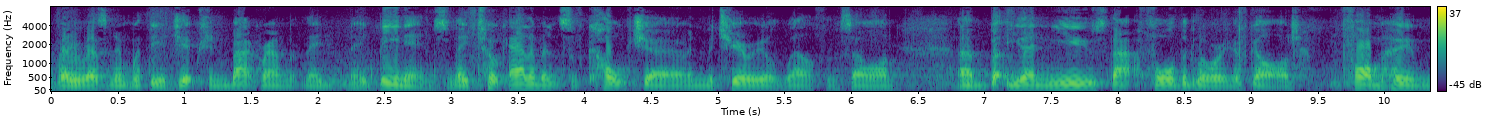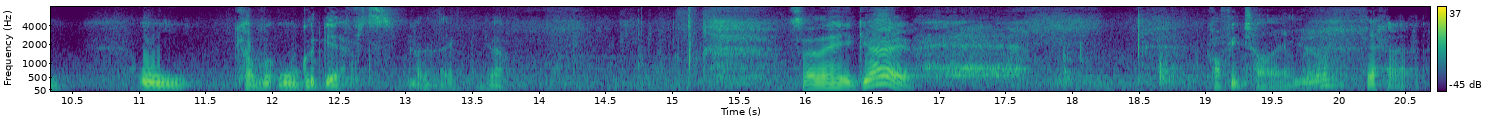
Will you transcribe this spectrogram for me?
very resonant with the Egyptian background that they, they'd been in. So they took elements of culture and material wealth and so on, um, but then used that for the glory of God, from whom all come all good gifts, kind of thing. Yeah. So there you go. Coffee time. Yeah.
